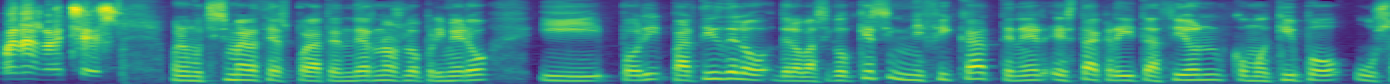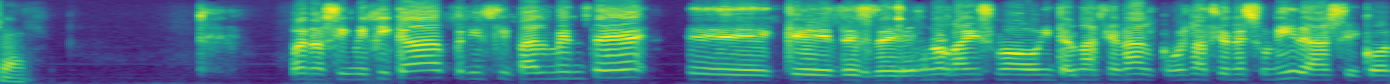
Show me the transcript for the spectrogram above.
Buenas noches. Bueno, muchísimas gracias por atendernos lo primero y por partir de lo, de lo básico. ¿Qué significa tener esta acreditación como equipo USAR? Bueno, significa principalmente eh, que desde un organismo internacional como es Naciones Unidas y con,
